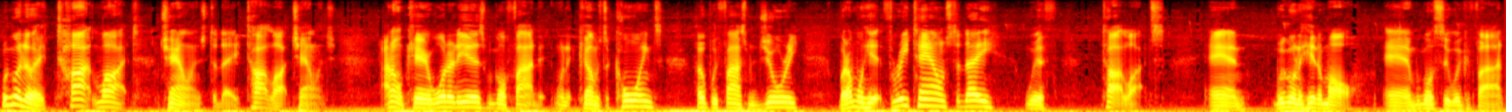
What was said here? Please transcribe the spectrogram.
we're gonna do a tot lot challenge today. Tot lot challenge. I don't care what it is, we're gonna find it. When it comes to coins, hope we find some jewelry. But I'm gonna hit three towns today with tot lots. And we're gonna hit them all. And we're gonna see what we can find.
